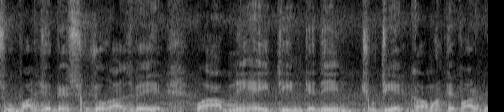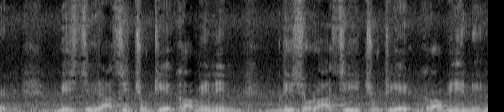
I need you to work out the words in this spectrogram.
সুপার্জনের সুযোগ আসবে বা আপনি এই তিনটে দিন ছুটিয়ে কামাতে পারবেন। বৃশ্চিক রাশি ছুটিয়ে কামিয়ে নিন, বৃষ রাশি ছুটিয়ে কামিয়ে নিন।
